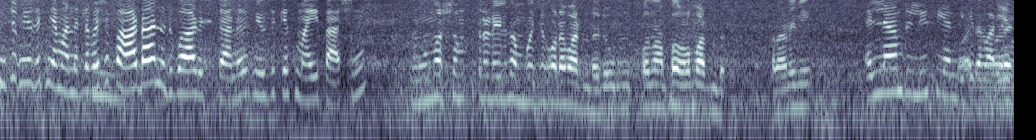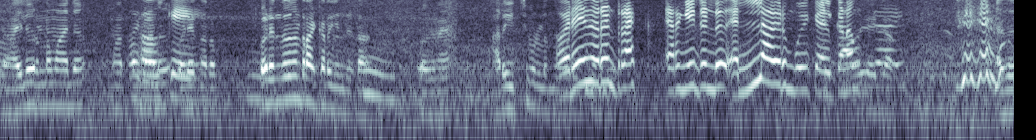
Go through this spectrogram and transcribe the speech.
ഇന്റു മ്യൂസിക് ഞാൻ വന്നിട്ടില്ല. പക്ഷെ പാടാൻ ഒരുപാട് ഇഷ്ടമാണ് മ്യൂസിക് ഇസ് മൈ പാഷൻ മൂന്ന് വർഷത്തിനിടയിൽ സംഭവിച്ച കുറേ പാട്ടുണ്ട്. ഒരു മുപ്പത് നാൽപ്പതോളം പാട്ടുണ്ട്. അതാണ് ഇനി എല്ലാം റിലീസ് ചെയ്യാൻ പാട്ടാണ് ഒരേ നിറം ട്രാക്ക് ഇറങ്ങിയിട്ടുണ്ട് എല്ലാവരും പോയി കേൾക്കണം. അത്.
